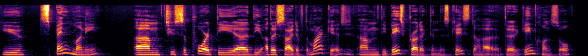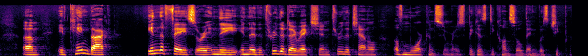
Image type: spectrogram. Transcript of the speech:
you spend money um, to support the, uh, the other side of the market, um, the base product in this case, the, the game console, um, it came back in the face or in the, in the, through the direction, through the channel of more consumers because the console then was cheaper.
